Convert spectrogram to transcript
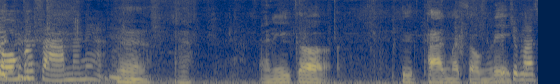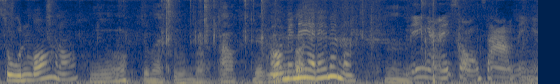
สองก็สามนะเนี่ยเอออะอันนี้ก็ คือทางมาสองเลขจะมาศูนย์บ่เนาะนิ้วจะมาศูนย์บอกเอ้าเดี๋ยวอ๋อไม่แน่ก่อนได้นั่นน่ะอืมนี่ไงสองสามนี่ไง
